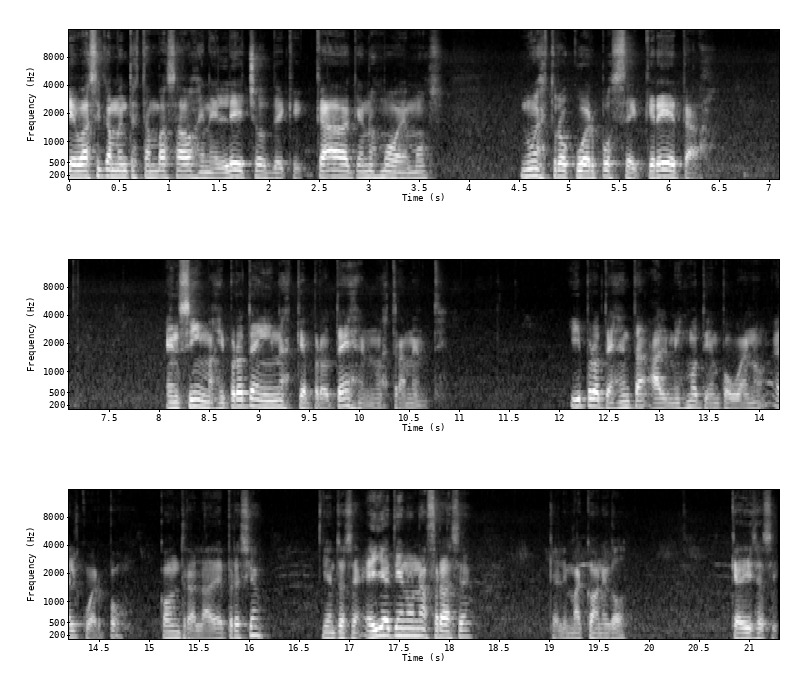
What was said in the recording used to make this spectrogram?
que básicamente están basados en el hecho de que cada que nos movemos, nuestro cuerpo secreta enzimas y proteínas que protegen nuestra mente y protegen al mismo tiempo, bueno, el cuerpo contra la depresión. Y entonces ella tiene una frase, Kelly McConigal, que dice así,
